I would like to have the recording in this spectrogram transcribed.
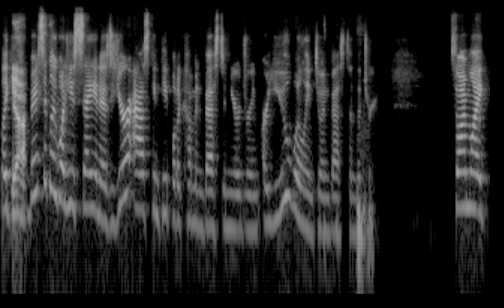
Like Yeah. basically what he's saying is you're asking people to come invest in your dream. Are you willing to invest in the dream? So I'm like,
